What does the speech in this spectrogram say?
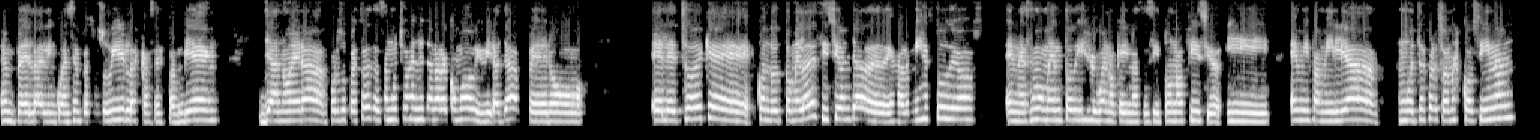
la delincuencia empezó a subir, la escasez también, ya no era, por supuesto, desde hace muchos años ya no era cómodo vivir allá, pero el hecho de que cuando tomé la decisión ya de dejar mis estudios, en ese momento dije, bueno, que necesito un oficio y en mi familia muchas personas cocinan.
